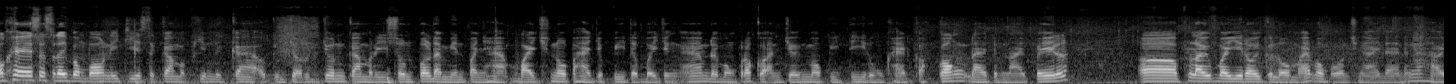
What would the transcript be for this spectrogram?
អូខេសួស្តីបងបងនេះជាសកម្មភាពនៃការអត់កញ្ចក់រថយន្តកាមេរី07ដែលមានបញ្ហាបែកឆ្នូតប្រហែលជា2ទៅ3ចង្អាមដែលបងប្រុសក៏អញ្ជើញមកពីទីរួមខេត្តកោះកុងដែលចំណាយពេល អឺផ្លូវ300គីឡូម៉ែត្របងប្អូនឆ្ងាយដែរហ្នឹងហើយ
